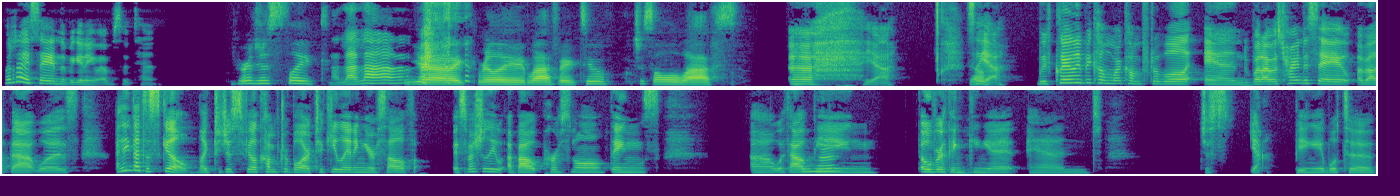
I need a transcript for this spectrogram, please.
what did I say in the beginning of episode ten? You were just like la la la. Yeah, like really laughing too, just all laughs. Uh, yeah. So yeah. yeah, we've clearly become more comfortable. And what I was trying to say about that was, I think that's a skill, like to just feel comfortable articulating yourself, especially about personal things, uh, without mm-hmm. being overthinking it and just yeah, being able to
